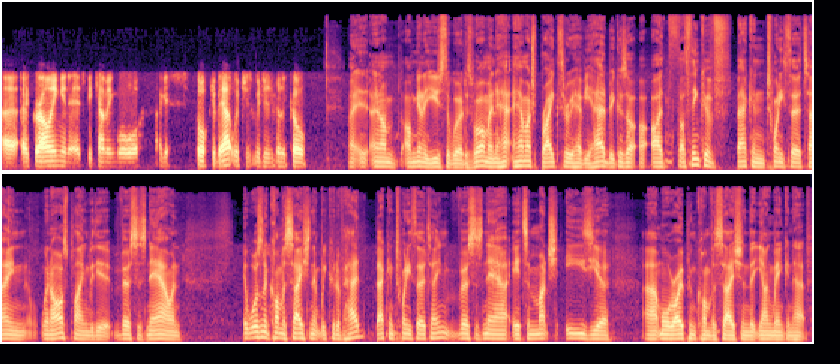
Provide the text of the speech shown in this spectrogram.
are, are, growing, and it's becoming more, I guess, talked about, which is which is really cool. And I'm I'm going to use the word as well. I mean, how, how much breakthrough have you had? Because I, I, I think of back in 2013 when I was playing with you versus now, and it wasn't a conversation that we could have had back in 2013 versus now. It's a much easier, uh, more open conversation that young men can have.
